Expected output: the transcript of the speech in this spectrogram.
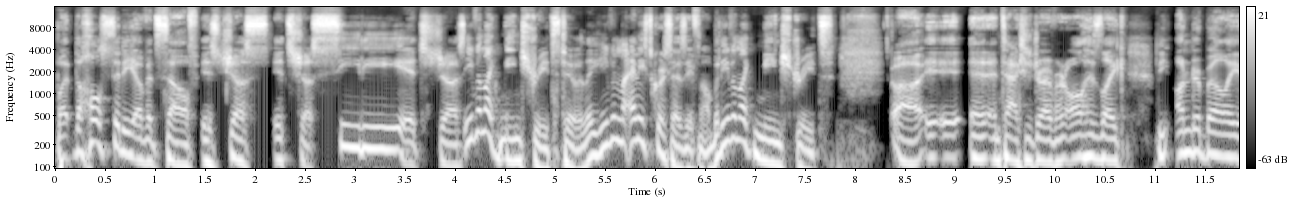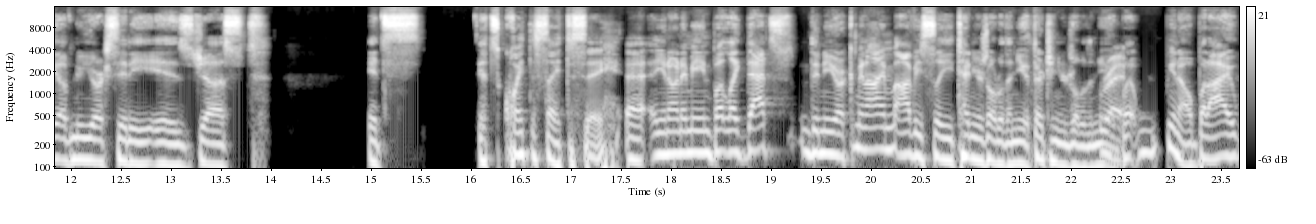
But the whole city of itself is just it's just seedy. It's just even like Mean Streets too. Like even like any Scorsese film, but even like Mean Streets uh, it, it- and Taxi Driver and all his like the underbelly of New York City is just it's it's quite the sight to see. Uh, you know what I mean? But like that's the New York. I mean, I'm obviously 10 years older than you, 13 years older than you. Right. But you know, but I, you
